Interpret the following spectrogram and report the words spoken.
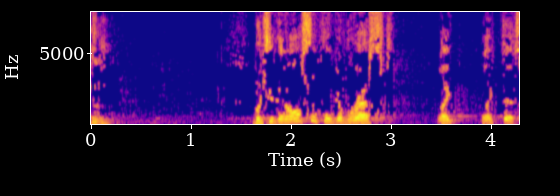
but you can also think of rest like, like this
